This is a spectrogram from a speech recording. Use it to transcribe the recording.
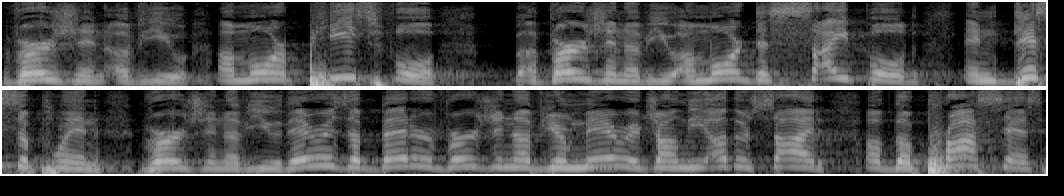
version of you, a more peaceful uh, version of you, a more discipled and disciplined version of you. There is a better version of your marriage on the other side of the process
